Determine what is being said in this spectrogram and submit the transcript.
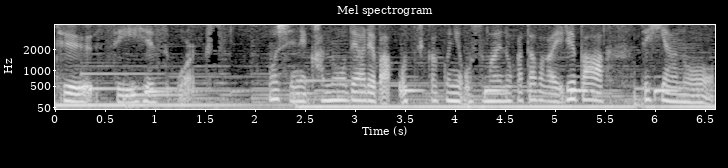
to see his works. もしね可能であればお近くにお住まいの方がいればぜひあの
